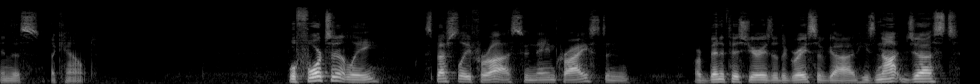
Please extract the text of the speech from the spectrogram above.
in this account. Well, fortunately, especially for us who name Christ and are beneficiaries of the grace of God, He's not just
